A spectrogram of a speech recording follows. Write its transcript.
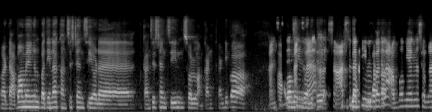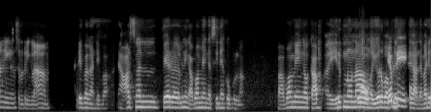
பட் அபாமேங்கன்னு பாத்தீங்கன்னா கன்சிஸ்டன்சியோட கன்சிஸ்டன்சின்னு சொல்லலாம். கண்- கண்டிப்பா கன்சிஸ்டன்சி இல்ல. வந்துட்டு- ஆர்சனல் டீமுக்கு பதிலா அபோமியாங்னு சொல்லலாம் நீங்க சொல்றீங்களா? கண்டிப்பா கண்டிப்பா. ஆர்சனல் பேர் நீங்க அபாமேங்க எஃப்சினே கூப்பிடலாம். அபாமேங்க இருக்கணும்னா அவங்க யூரோப்பா அந்த மாதிரி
